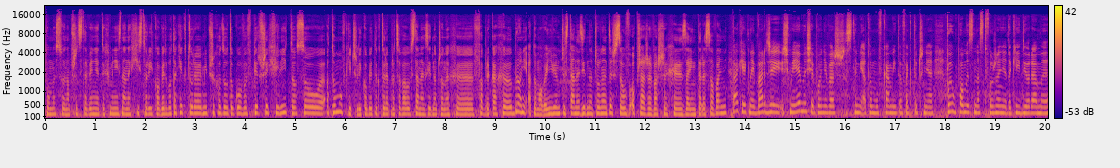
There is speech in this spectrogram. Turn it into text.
pomysły na przedstawienie tych mniej znanych historii kobiet? Bo takie, które mi przychodzą do głowy w pierwszej chwili, to są atomówki, czyli kobiety, które pracowały w Stanach Zjednoczonych e, w fabrykach e, broni atomowej. Nie wiem, czy Stany Zjednoczone też są w obszarze waszych e, zainteresowań? Tak, jak najbardziej. Śmiejemy się, ponieważ z tymi atomówkami to faktycznie był pomysł na stworzenie takiej dioramy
